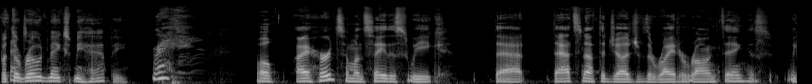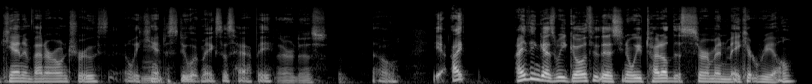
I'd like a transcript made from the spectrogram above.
But the Such a- road makes me happy. Right. Well, I heard someone say this week that that's not the judge of the right or wrong thing. Is we can't invent our own truth. and We can't mm. just do what makes us happy. There it is. So, yeah, I I think as we go through this, you know, we've titled this sermon "Make It Real,"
